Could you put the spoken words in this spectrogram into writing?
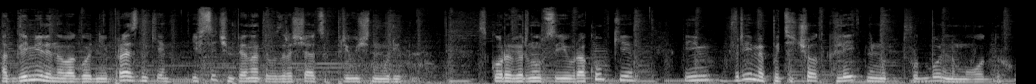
отгремели новогодние праздники, и все чемпионаты возвращаются к привычному ритму. Скоро вернутся Еврокубки, и время потечет к летнему футбольному отдыху.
